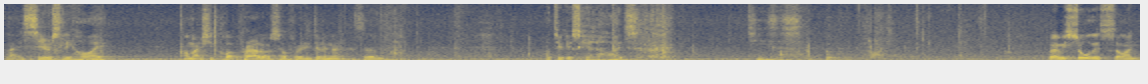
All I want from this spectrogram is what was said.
That is seriously high. I'm actually quite proud of myself really doing that because um, I do get scared of heights. Jesus. When we saw this sign,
